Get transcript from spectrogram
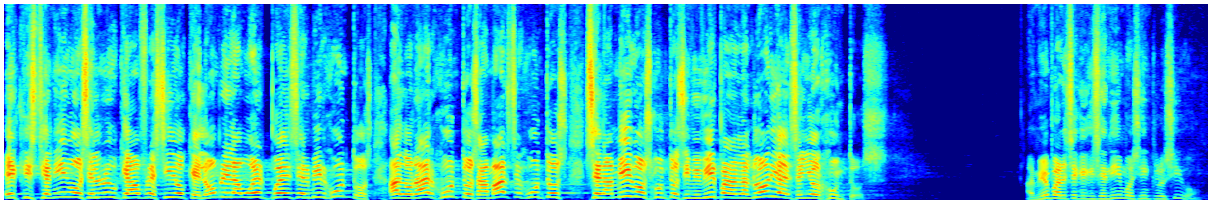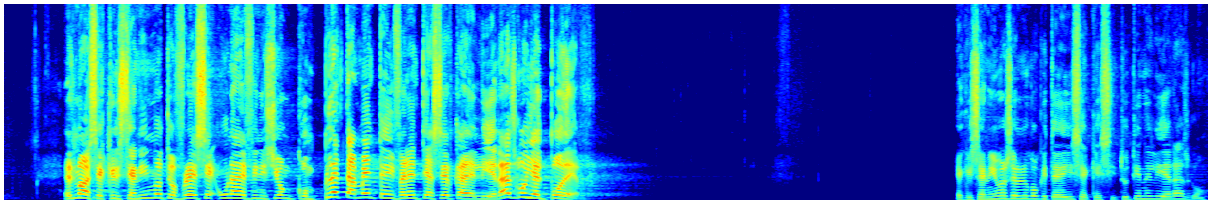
El cristianismo es el único que ha ofrecido que el hombre y la mujer pueden servir juntos, adorar juntos, amarse juntos, ser amigos juntos y vivir para la gloria del Señor juntos. A mí me parece que el cristianismo es inclusivo. Es más, el cristianismo te ofrece una definición completamente diferente acerca del liderazgo y el poder. El cristianismo es el único que te dice que si tú tienes liderazgo,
